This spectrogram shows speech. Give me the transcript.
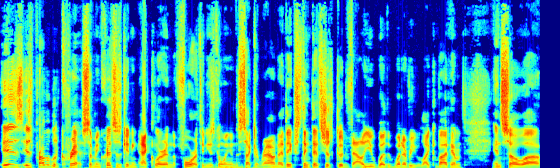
is is probably Chris. I mean, Chris is getting Ekeler in the fourth, and he's going in the second round. I just think that's just good value, whatever you like about him. And so, uh,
